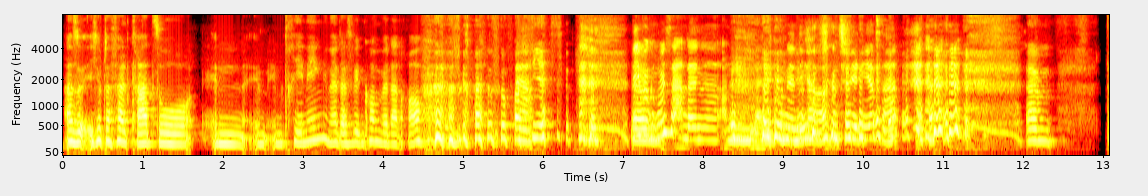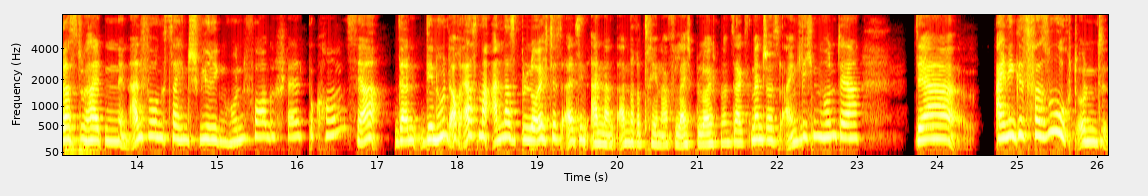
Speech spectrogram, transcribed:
also ich habe das halt gerade so in, im, im Training, ne, deswegen kommen wir da drauf, was gerade so passiert. Ja. Liebe ähm, Grüße an deine, an deine Kundin, die genau. uns inspiriert hat. ähm, dass du halt einen in Anführungszeichen schwierigen Hund vorgestellt bekommst, ja, dann den Hund auch erstmal anders beleuchtest, als ihn anderen, andere Trainer vielleicht beleuchten und sagst, Mensch, das ist eigentlich ein Hund, der, der einiges versucht und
